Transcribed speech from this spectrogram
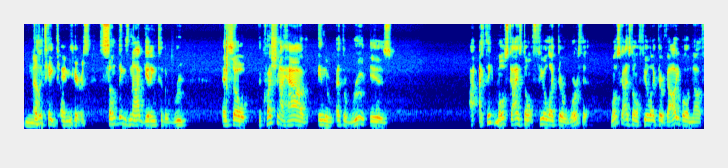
No. It doesn't take ten years. Something's not getting to the root." And so the question I have in the at the root is, I, I think most guys don't feel like they're worth it. Most guys don't feel like they're valuable enough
